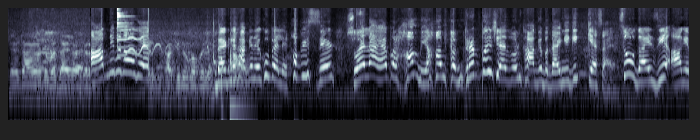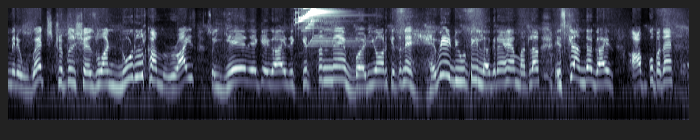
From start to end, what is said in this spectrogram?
सेठ आएगा तो बताएगा आप नहीं बताओगे खा के देखो पहले। बैठ के खा के देखूँ पहले। अभी सेठ सोयला है पर हम यहाँ पे हम ट्रिपल शेजवान खा के बताएँगे कि कैसा है। सो so गाइस ये आ गए मेरे veg triple schezwan noodle cum rice so ये देखे गाइज़ कितने बढ़िया और कितने हैवी ड्यूटी लग रहे हैं। मतलब इसके अंदर गाइज़ आपको पता है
